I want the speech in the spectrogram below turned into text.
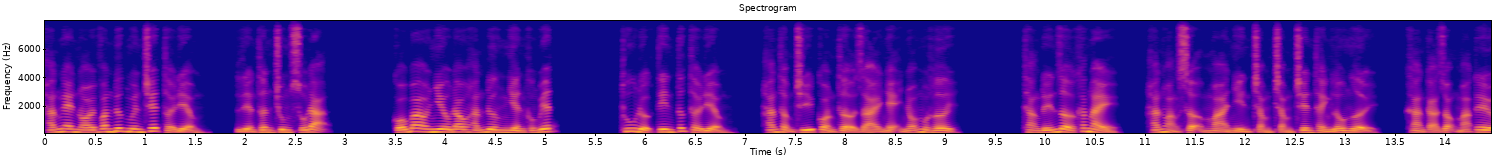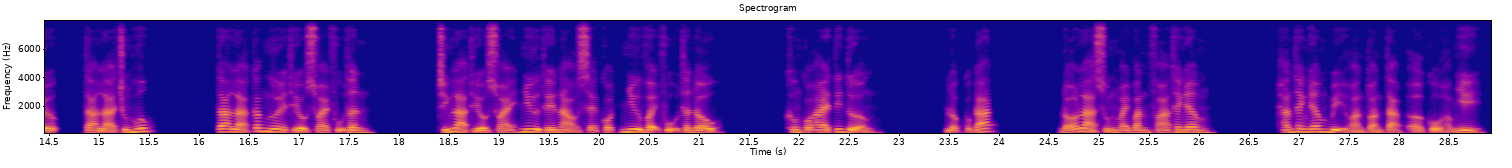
Hắn nghe nói Văn Đức Nguyên chết thời điểm, liền thân chung số đạn. Có bao nhiêu đau hắn đương nhiên không biết. Thu được tin tức thời điểm, hắn thậm chí còn thở dài nhẹ nhõm một hơi. Thẳng đến giờ khắc này, hắn hoảng sợ mà nhìn chằm chằm trên thành lâu người, khàn cả giọng mà kêu, ta là Trung Húc. Ta là các ngươi thiếu soái phụ thân. Chính là thiếu soái như thế nào sẽ có như vậy phụ thân đâu. Không có ai tin tưởng. Lộc cục đát. Đó là súng máy bắn phá thanh âm. Hắn thanh âm bị hoàn toàn tạp ở cổ họng nhi.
